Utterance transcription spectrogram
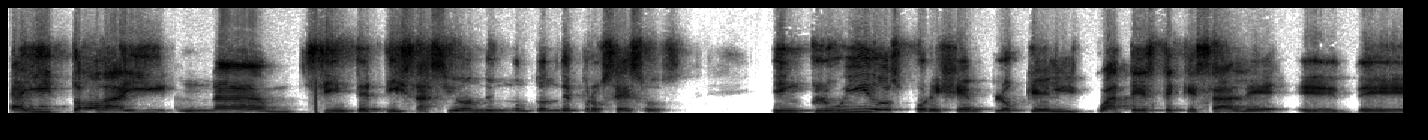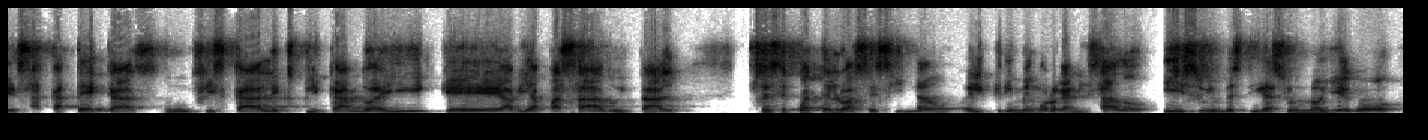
hay toda ahí una sintetización de un montón de procesos, incluidos, por ejemplo, que el cuate este que sale eh, de Zacatecas, un fiscal explicando ahí qué había pasado y tal, pues ese cuate lo asesinó el crimen organizado y su investigación no llegó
